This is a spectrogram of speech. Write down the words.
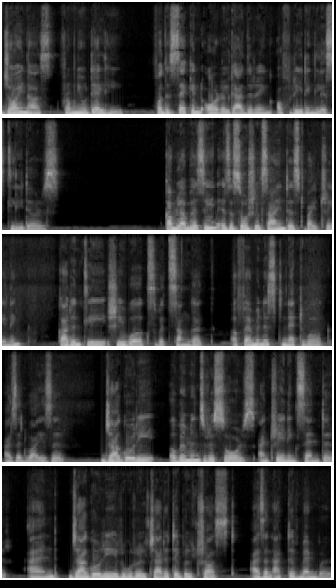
join us from New Delhi for the second oral gathering of reading list leaders. Kamla Bhasin is a social scientist by training. Currently, she works with Sangat, a feminist network, as advisor, Jagori, a women's resource and training center, and Jagori Rural Charitable Trust as an active member.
